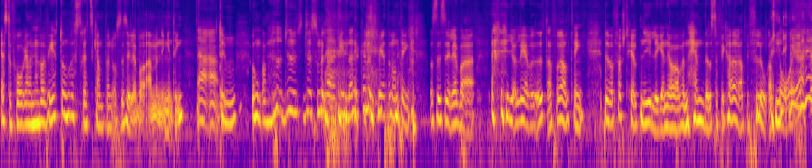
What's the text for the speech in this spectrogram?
Ester frågar henne, men vad vet du om rösträttskampen då? Cecilia bara, ja men ingenting. Ja, ja. Typ. Mm. Och hon bara, hur, du, du som är lärarinna, hur kan du inte veta någonting? Och Cecilia bara, jag lever utanför allting. Det var först helt nyligen jag av en händelse fick höra att vi förlorat Norge.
